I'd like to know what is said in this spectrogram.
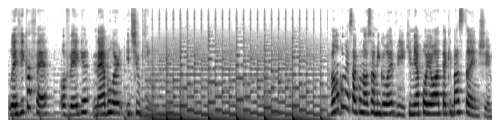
Levi Café, Ovega, Nebular e Tio Gin. Vamos começar com o nosso amigo Levi, que me apoiou até que bastante.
